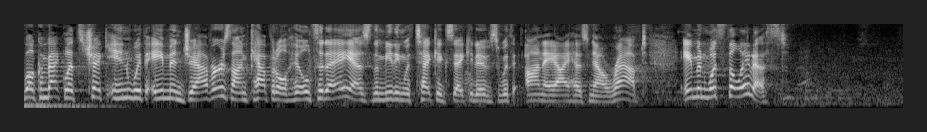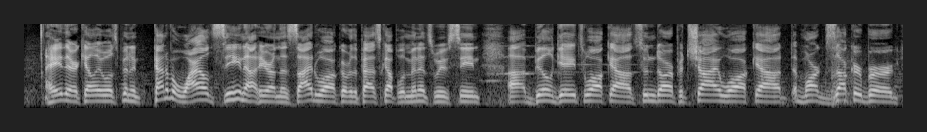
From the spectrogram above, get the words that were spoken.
Welcome back. Let's check in with Eamon Javers on Capitol Hill today as the meeting with tech executives with on AI has now wrapped. Eamon, what's the latest? Hey there, Kelly. Well, it's been a kind of a wild scene out here on the sidewalk over the past couple of minutes. We've seen uh, Bill Gates walk out, Sundar Pichai walk out, Mark Zuckerberg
